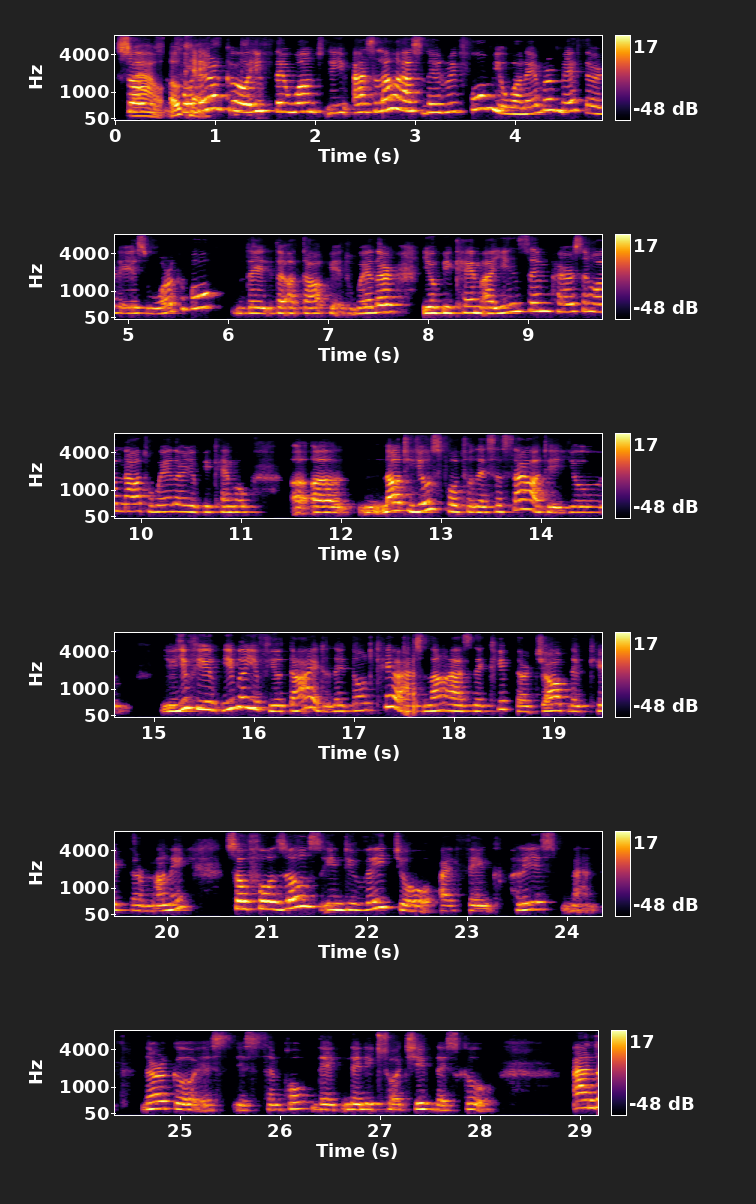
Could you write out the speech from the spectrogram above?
So wow, okay. for their goal, if they want, as long as they reform you, whatever method is workable, they, they adopt it. Whether you became an insane person or not, whether you became a, a, a not useful to the society, you, you if you even if you died, they don't care as long as they keep their job, they keep their money. So for those individual, I think policemen, their goal is, is simple. They, they need to achieve this goal. And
